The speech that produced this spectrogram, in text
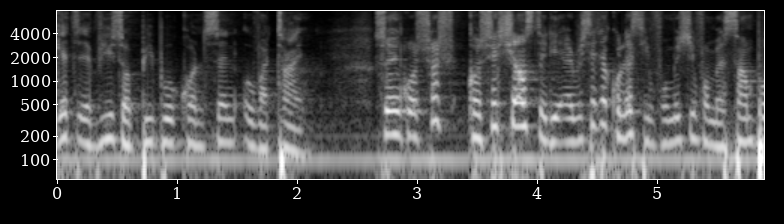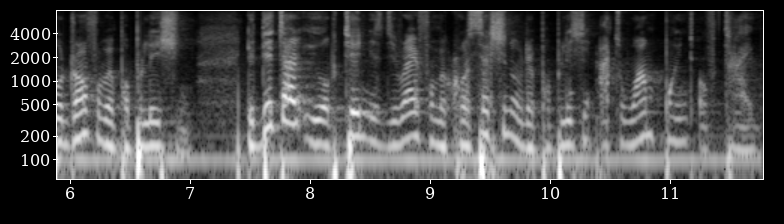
get the views of people concerned over time. So in cross-sectional study, a researcher collects information from a sample drawn from a population. The data you obtain is derived from a cross-section of the population at one point of time.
